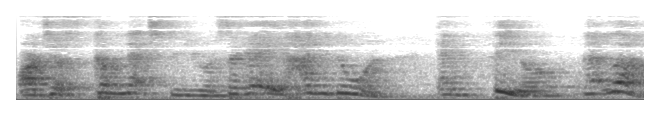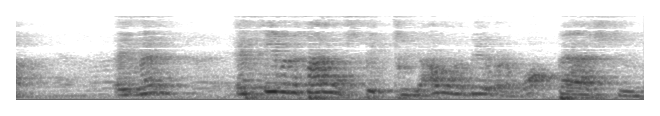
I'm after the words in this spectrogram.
or just come next to you and say, hey, how you doing? And feel that love. Amen. If even if I don't speak to you, I want to be able to walk past you,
